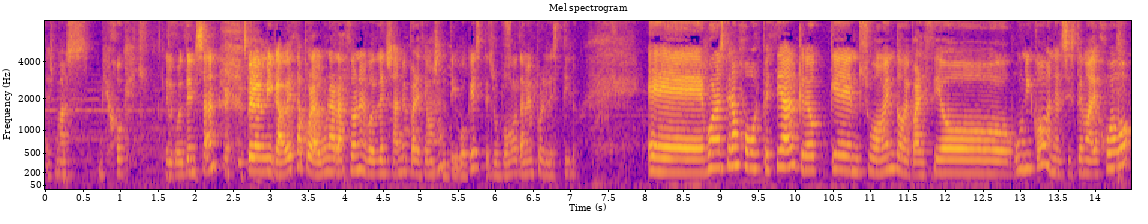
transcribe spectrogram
es más viejo que, que el Golden Sun, pero en mi cabeza por alguna razón el Golden Sun me parecía más antiguo que este, supongo también por el estilo. Eh, bueno, este era un juego especial, creo que en su momento me pareció único en el sistema de juego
